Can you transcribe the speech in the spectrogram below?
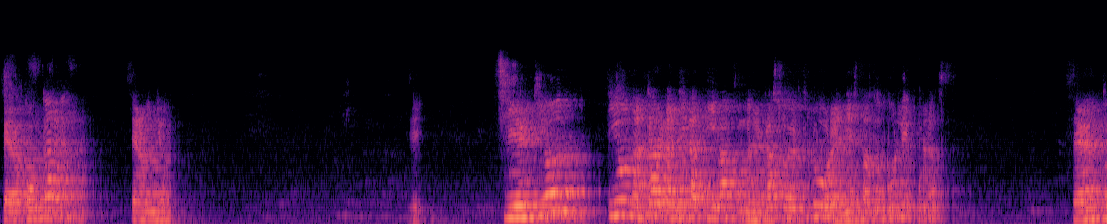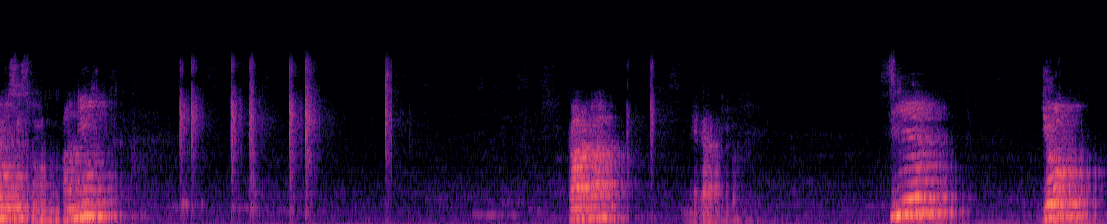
pero con carga, será un ion. Si el ion tiene una carga negativa, como en el caso del flúor en estas dos moléculas, será entonces un anión. Carga negativa. Si el yo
